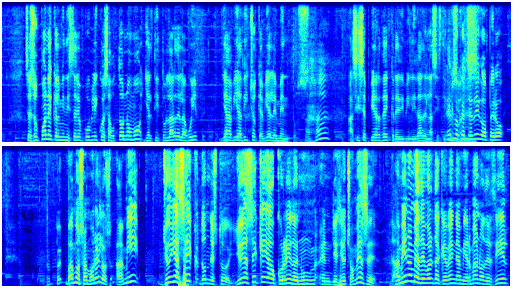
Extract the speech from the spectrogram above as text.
Se supone que el Ministerio Público es autónomo y el titular de la UIF ya había dicho que había elementos. Ajá. Así se pierde credibilidad en las Es instituciones. lo que te digo, pero vamos a Morelos. A mí, yo ya sé dónde estoy. Yo ya sé qué ha ocurrido en, un, en 18 meses. A mí no me hace falta que venga mi hermano a decir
